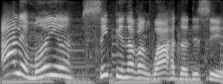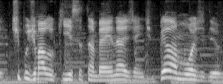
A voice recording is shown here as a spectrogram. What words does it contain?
A Alemanha sempre na vanguarda desse tipo de maluquice também, né, gente? Pelo amor de Deus.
